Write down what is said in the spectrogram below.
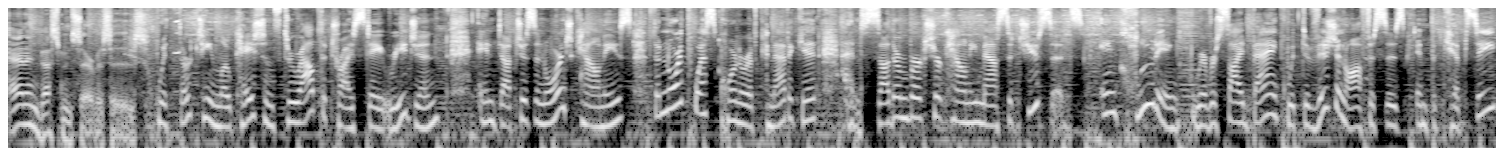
and investment services. With 13 locations throughout the tri state region, in Dutchess and Orange counties, the northwest corner of Connecticut, and southern Berkshire County, Massachusetts, including Riverside Bank with division offices in Poughkeepsie,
